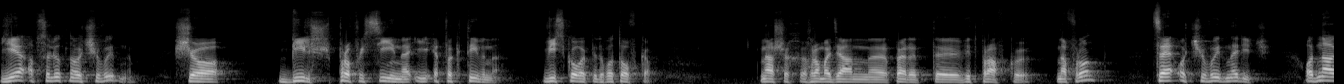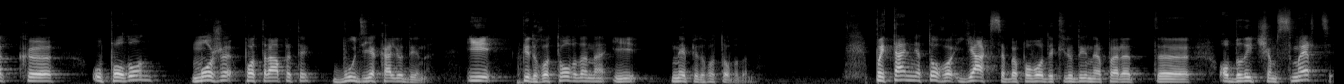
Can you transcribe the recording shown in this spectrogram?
є абсолютно очевидним, що більш професійна і ефективна військова підготовка наших громадян е, перед е, відправкою на фронт це очевидна річ. Однак у полон може потрапити будь-яка людина, і підготовлена, і непідготовлена. Питання того, як себе поводить людина перед е, обличчям смерті,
